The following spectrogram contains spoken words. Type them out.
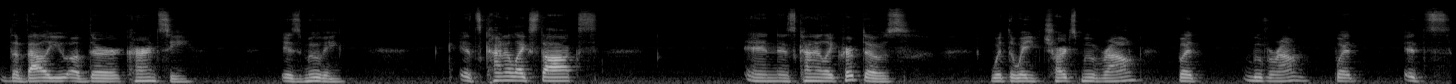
the value of their currency is moving. It's kind of like stocks and it's kind of like cryptos with the way charts move around, but move around, but it's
